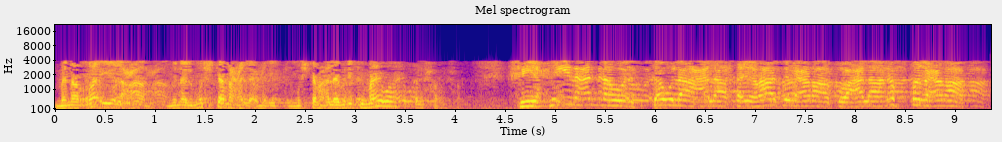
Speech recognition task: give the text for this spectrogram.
من الرأي العام من المجتمع الأمريكي. المجتمع الأمريكي ما يوافق الحرب. في حين أنه استولى على خيرات العراق وعلى نفط العراق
